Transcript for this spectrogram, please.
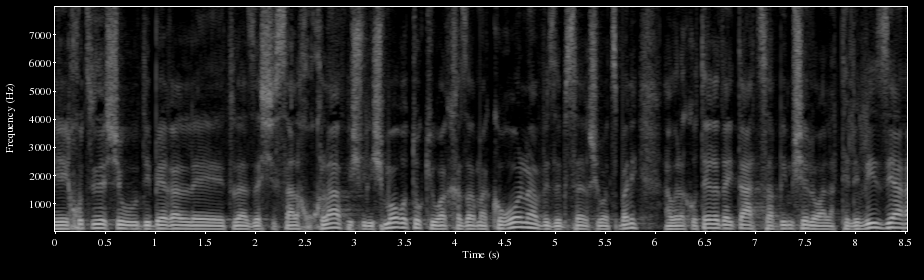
אה, חוץ מזה שהוא דיבר על, אה, אתה יודע, זה שסאלח הוחלף בשביל לשמור אותו, כי הוא רק חזר מהקורונה, וזה בסדר שהוא עצבני, אבל הכותרת הייתה עצבים שלו על הטלוויזיה,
